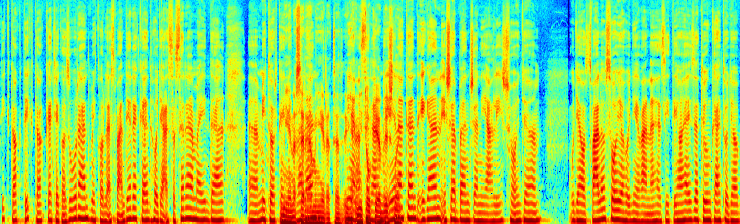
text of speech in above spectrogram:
Tik-tak, tik-tak, ketyeg az órád, mikor lesz már gyereked, hogy állsz a szerelmeiddel, mi történik Milyen a veled, szerelmi életed? Igen, Milyen a szerelmi életed, igen, és ebben zseniális, hogy ugye azt válaszolja, hogy nyilván nehezíti a helyzetünket, hogy a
